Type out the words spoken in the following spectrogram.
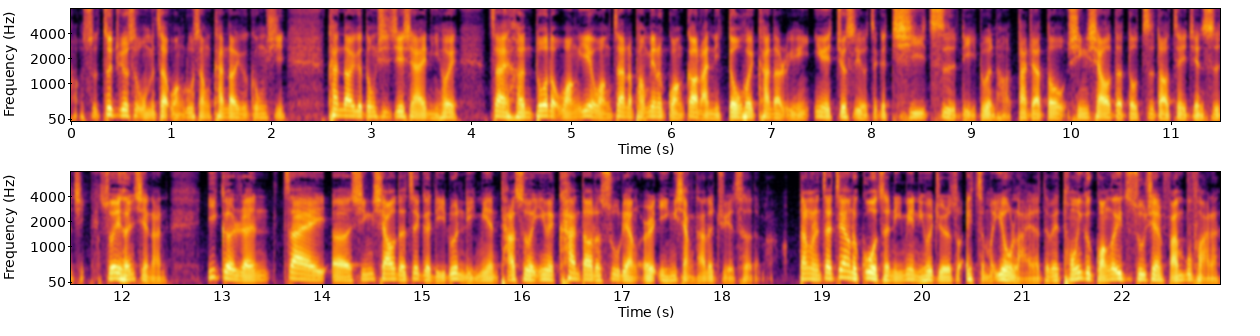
哈。所以，这就是我们在网络上看到一个东西，看到一个东西，接下来你会在很多的网页网站的旁边的广告栏，你都会看到的原因，因为就是有这个七次理论哈。大家都行销的都知道这件事情，所以很显然，一个人在呃行销的这个理论里面，他是会因为看到的数量而影响他的决策的嘛。当然，在这样的过程里面，你会觉得说，哎，怎么又来了，对不对？同一个广告一直出现，烦不烦啊？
